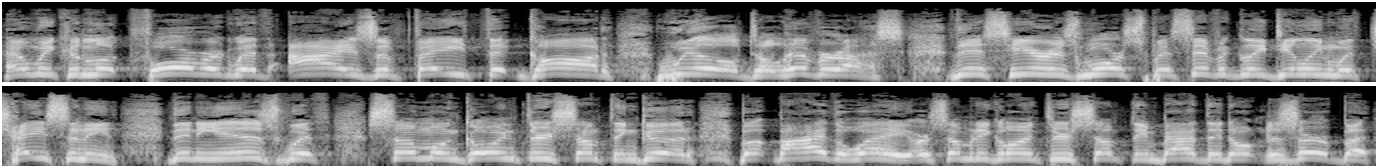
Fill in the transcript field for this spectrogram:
And we can look forward with eyes of faith that God will deliver us. This here is more specifically dealing with chastening than he is with someone going through something good. But by the way, or somebody going through something bad they don't deserve. But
